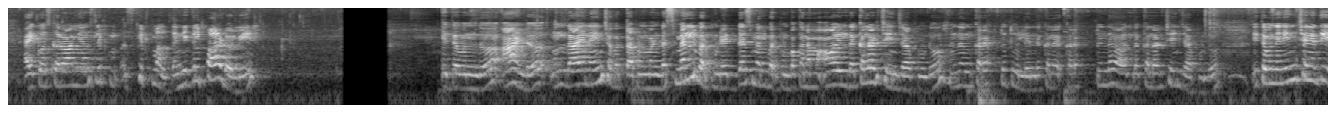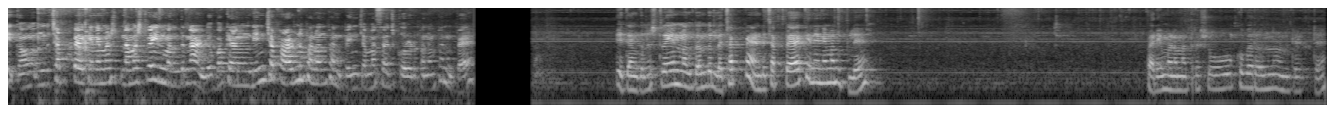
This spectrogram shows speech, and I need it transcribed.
ಐಕೋಸ್ಕರ ಆನಿಯನ್ ಸ್ಲಿಪ್ ಸ್ಕಿಪ್ ಮಲ್ತೆ ನಿಗಲ್ ಪಾಡೋಲಿ ಇತ್ತೆ ಒಂದು ಆಂಡ್ ಒಂದು ಆಯ್ನ ಗೊತ್ತಾ ಗೊತ್ತಾಪುಂಡು ಮಂಡ ಸ್ಮೆಲ್ ಬರ್ಪುಂಡು ಎಡ್ಡ ಸ್ಮೆಲ್ ಬರ್ಪುಂಡು. ಬೊಕ್ಕ ನಮ್ಮ ಆಯಿಲ್ದ ಕಲರ್ ಚೇಂಜ್ ಆಪುಂಡು ಇಂದೊಂದು ಕರೆಕ್ಟ್ ತೂಲಿಂದ ಕಲರ್ ಆಯಿಲ್ ಆಯಿಲ್ದ ಕಲರ್ ಚೇಂಜ್ ಆಪುಂಡು ಇತ್ತೆ ಒಂದು ಇಂಚನೆ ದೀಕ, ಒಂದು ಚಪ್ಪೆ ಹಾಕಿ ನಮ್ಮ ನಮ್ಮ ಸ್ಟ್ರೈನ್ ಮಲ್ತು ನಾಂಡು. ಬೊಕ್ಕ ಒಂದು ಇಂಚ ಪಾಡ್ನು ಪನೊಂದು ಪನ್ಪೆ ಇಂಚ ಮಸಾಜ್ ಕೊರಡು ಪನೊಂದು ಪನ್ಪೆ. ಇತ್ತೆ ಅಂಕಲ್ ಸ್ಟ್ರೈನ್ ಮಲ್ತಂದುಲ್ಲ ಚಪ್ಪೆ ಅಂಡ್ ಚಪ್ಪೆ ಹಾಕಿನೇನೆ ಮಲ್ಪಲೆ? ಪರಿಮಳ ಮಾತ್ರ ಶೋಕು ಬರೋದು ಉಂಡಿಟ್ಟೆ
